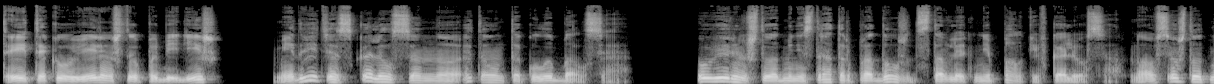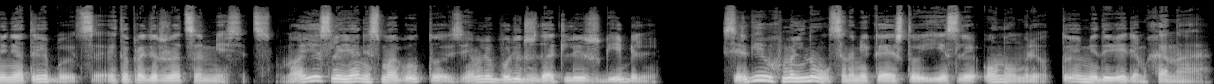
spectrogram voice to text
ты так уверен, что победишь? Медведь оскалился, но это он так улыбался. Уверен, что администратор продолжит вставлять мне палки в колеса. Но все, что от меня требуется, это продержаться месяц. Ну а если я не смогу, то землю будет ждать лишь гибель. Сергей ухмыльнулся, намекая, что если он умрет, то и медведям хана.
